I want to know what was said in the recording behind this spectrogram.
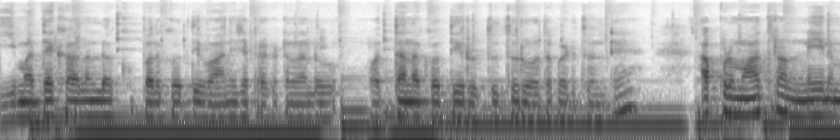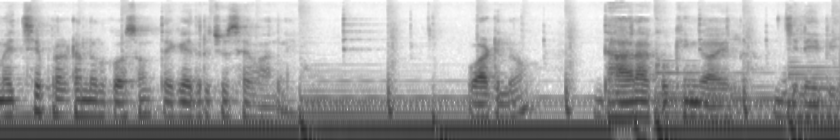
ఈ మధ్య కాలంలో కుప్పల కొద్దీ వాణిజ్య ప్రకటనలు వద్దన్న కొద్దీ రుద్దుతూ రోత పెడుతుంటే అప్పుడు మాత్రం నేను మెచ్చే ప్రకటనల కోసం తెగ ఎదురు చూసేవాడిని వాటిలో ధారా కుకింగ్ ఆయిల్ జిలేబీ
